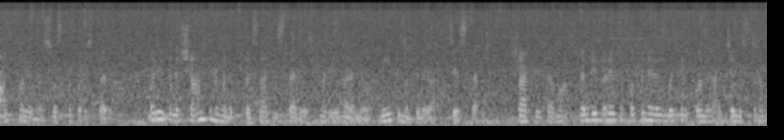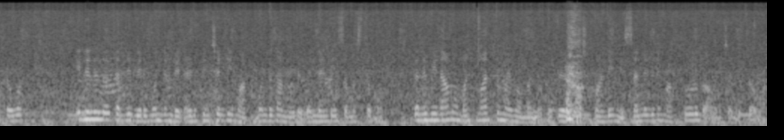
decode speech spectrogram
ఆత్మలను స్వస్థపరుస్తారు. మరియు తన శాంతిని మనకు ప్రసాదిస్తారు. మరియు మనల్ని నీతిమంతులుగా చేస్తారు. ప్రార్థిద్దామా? తండ్రి మరి యొక్క కొత్త నెలలు బట్టి వందనాలు చెల్లిస్తున్నాం. ప్రభావ ఈ నెలలో తండ్రి మీరు ముందుండి నడిపించండి. మాకు ముందుగా మీరు వెళ్ళండి. సమస్తము తండ్రి మీ నామ మహిమార్థమై మమ్మల్ని ఉపయోగించుకోండి. మీ సన్నిధిని మాకు తోడుగా ఉంచండి ప్రభావ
